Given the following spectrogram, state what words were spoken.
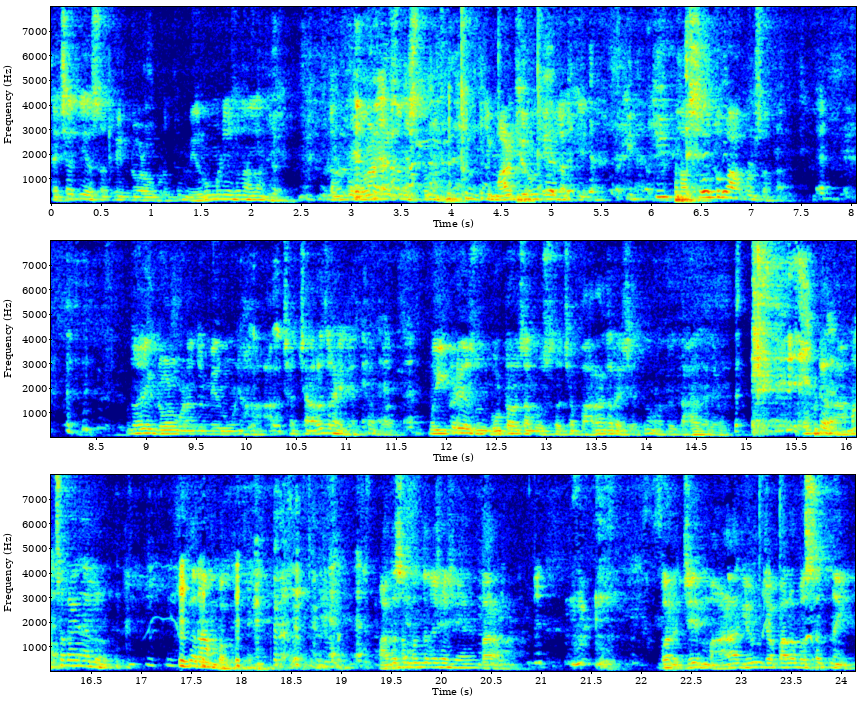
त्याच्यातही असं एक डोळा उघडतो. तो म्हणे अजून आला नाही. कारण तो ओलांडायचा नसतो ना. ती माळ फिरून यायला लागते. किती फसवतो बा आपण स्वतः. एक डोळा उघडा तो म्हणे हा अच्छा चारच राहिले आहेत मग इकडे अजून बोटावर चालू असतो. अच्छा बारा करायचे आहेत ना? मग दहा झाल्यावर कुठे? रामाचं काय झालं? तर राम बघ. माझा संबंध कशाशी आहे? बारा माळा. बरं जे माळा घेऊन जपाला बसत नाही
